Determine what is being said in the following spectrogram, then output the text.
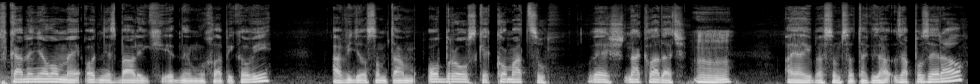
v kameňolome odnes balík jednému chlapikovi a videl som tam obrovské komacu, vieš, nakladač. Uh-huh. A ja iba som sa tak za- zapozeral,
